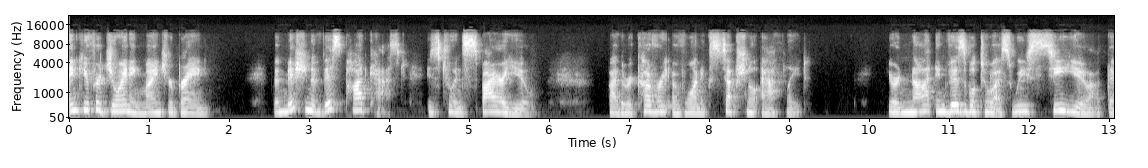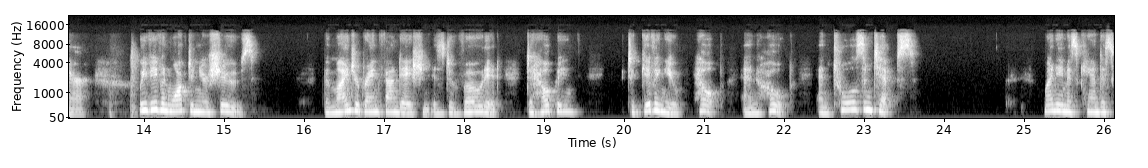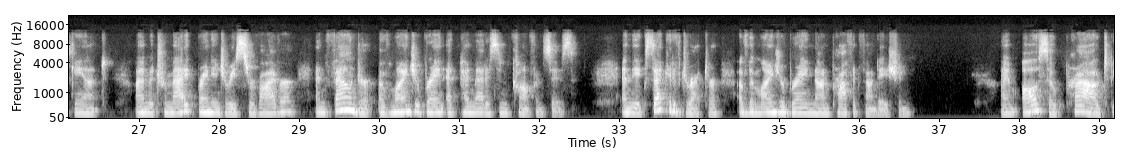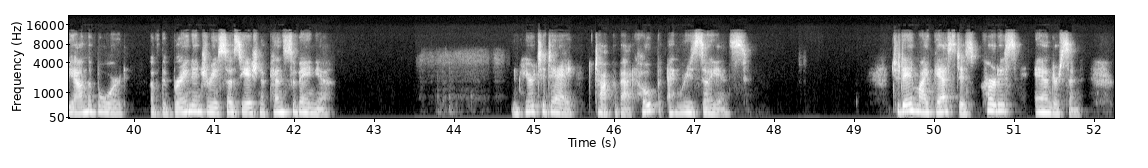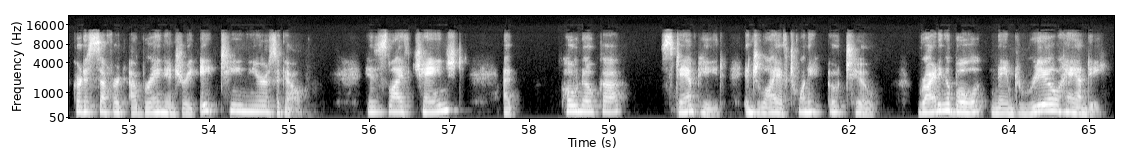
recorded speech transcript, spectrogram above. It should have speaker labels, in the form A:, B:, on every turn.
A: Thank you for joining Mind Your Brain. The mission of this podcast is to inspire you by the recovery of one exceptional athlete. You're not invisible to us. We see you out there. We've even walked in your shoes. The Mind Your Brain Foundation is devoted to helping, to giving you help and hope and tools and tips. My name is Candace Gant. I'm a traumatic brain injury survivor and founder of Mind Your Brain at Penn Medicine conferences and the executive director of the Mind Your Brain nonprofit foundation. I am also proud to be on the board of the Brain Injury Association of Pennsylvania. I'm here today to talk about hope and resilience. Today, my guest is Curtis Anderson. Curtis suffered a brain injury 18 years ago. His life changed at Ponoka Stampede in July of 2002, riding a bull named Real Handy.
